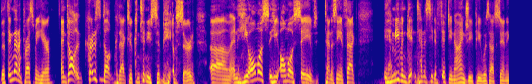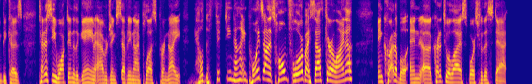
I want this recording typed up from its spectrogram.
The thing that impressed me here, and Dalton, credits to Dalton Knecht, who continues to be absurd. Um, and he almost he almost saved Tennessee. In fact, him even getting Tennessee to 59 GP was outstanding because Tennessee walked into the game averaging 79 plus per night, held to 59 points on its home floor by South Carolina. Incredible. And uh, credit to Elias Sports for this stat.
